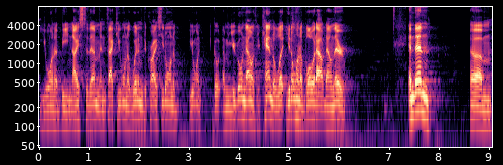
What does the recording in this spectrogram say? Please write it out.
you want to be nice to them. In fact, you want to win them to Christ. You don't want to. You want to go. I mean, you're going down with your candle lit. You don't want to blow it out down there. And then, um,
